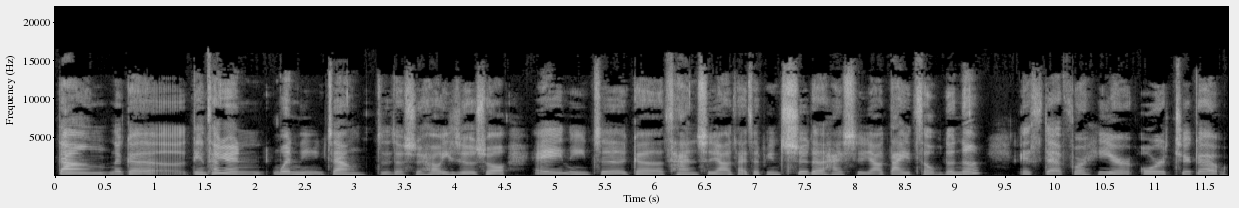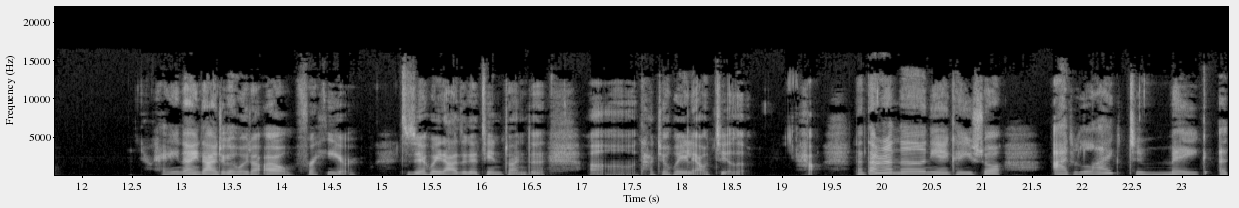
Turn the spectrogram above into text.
当那个点餐员问你这样子的时候，意思就是说，哎，你这个餐是要在这边吃的，还是要带走的呢？Is that for here or to go？OK，那你当然就可以回答哦，for here，直接回答这个简短的，呃，他就会了解了。好，那当然呢，你也可以说，I'd like to make a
